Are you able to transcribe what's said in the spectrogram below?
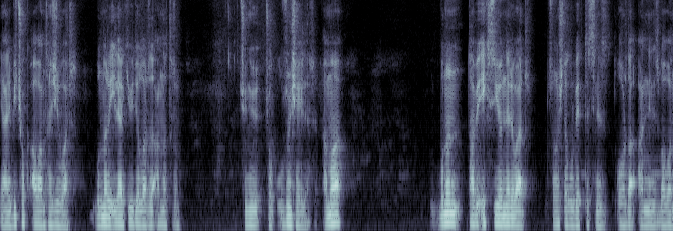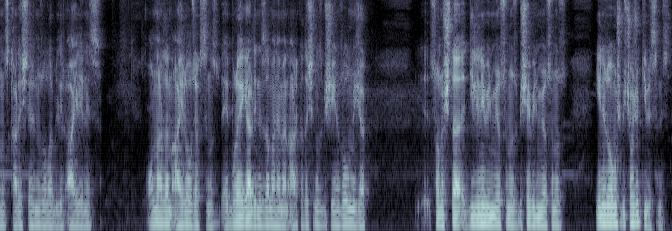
yani birçok avantajı var. Bunları ileriki videolarda anlatırım. Çünkü çok uzun şeyler. Ama bunun tabii eksi yönleri var. Sonuçta gurbettesiniz. Orada anneniz, babanız, kardeşleriniz olabilir, aileniz. Onlardan ayrı olacaksınız. E, buraya geldiğiniz zaman hemen arkadaşınız, bir şeyiniz olmayacak. Sonuçta dilini bilmiyorsunuz, bir şey bilmiyorsunuz. Yeni doğmuş bir çocuk gibisiniz.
